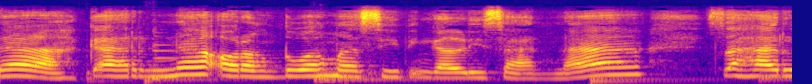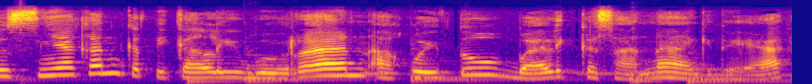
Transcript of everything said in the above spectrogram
Nah, karena orang tua masih tinggal di sana, seharusnya kan ketika liburan aku itu balik ke sana gitu ya.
